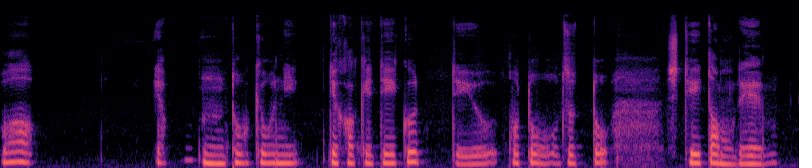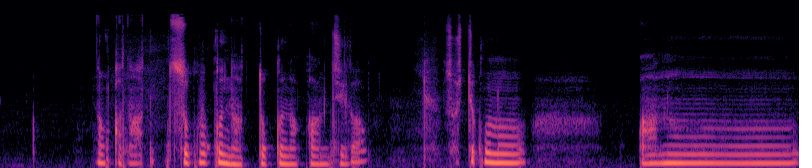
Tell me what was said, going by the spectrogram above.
はや、うん、東京に出かけていくっていうことをずっとしていたのでなんかなすごく納得な感じが。そしてこのあのー、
